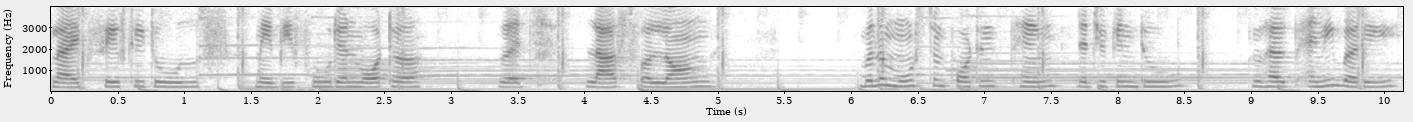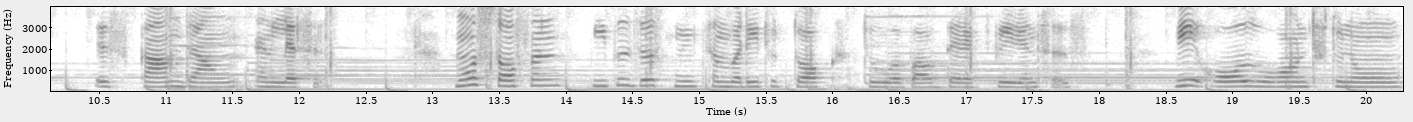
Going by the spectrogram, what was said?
like safety tools maybe food and water which last for long. But the most important thing that you can do to help anybody is calm down and listen. Most often, people just need somebody to talk to about their experiences. We all want to know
